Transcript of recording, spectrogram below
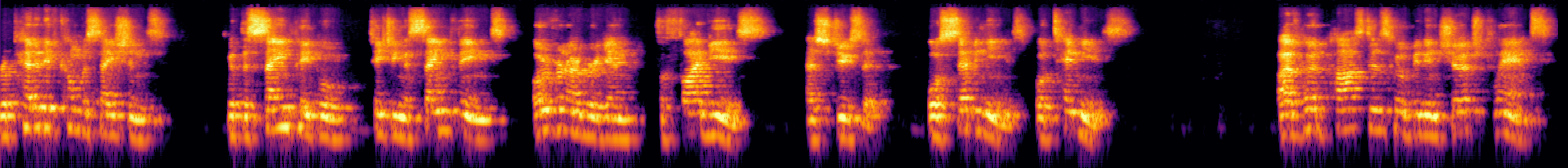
repetitive conversations with the same people teaching the same things over and over again for five years, as Stu said, or seven years, or 10 years. I've heard pastors who have been in church plants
